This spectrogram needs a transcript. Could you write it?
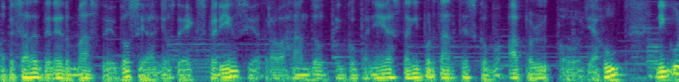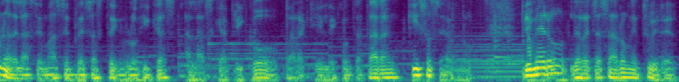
a pesar de tener más de 12 años de experiencia trabajando en compañías tan importantes como Apple o Yahoo, ninguna de las demás empresas tecnológicas a las que aplicó para que le contrataran quiso hacerlo. Primero le rechazaron en Twitter,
